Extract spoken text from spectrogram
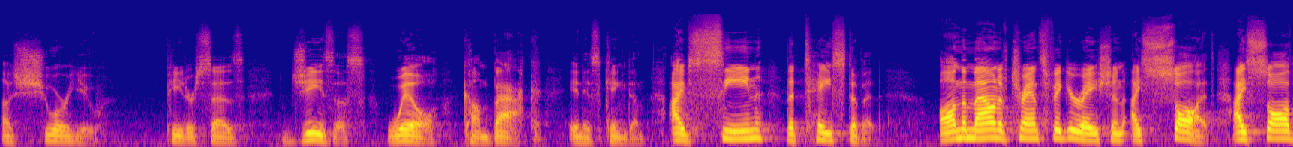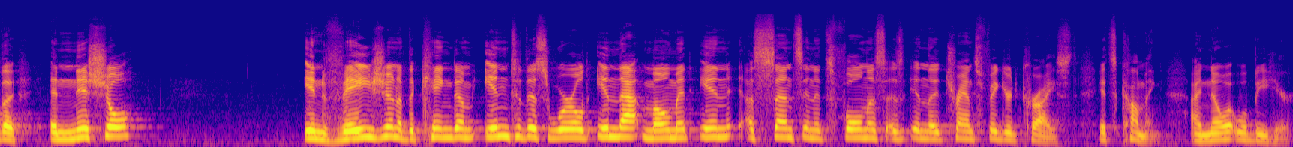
assure you, Peter says, Jesus will come back in his kingdom. I've seen the taste of it. On the Mount of Transfiguration, I saw it. I saw the initial invasion of the kingdom into this world in that moment, in a sense, in its fullness, as in the transfigured Christ. It's coming. I know it will be here.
